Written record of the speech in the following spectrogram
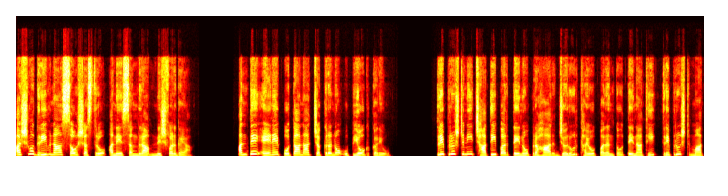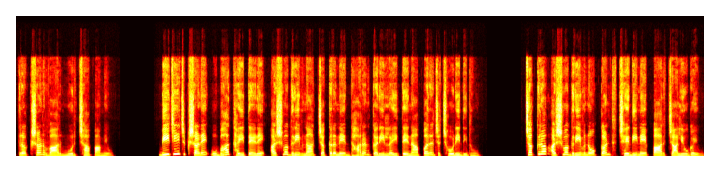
અશ્વગ્રીવના સૌ શસ્ત્રો અને સંગ્રામ નિષ્ફળ ગયા. અંતે એણે પોતાના ચક્રનો ઉપયોગ કર્યો. ત્રિપૃષ્ઠની છાતી પર તેનો પ્રહાર જરૂર થયો પરંતુ તેનાથી ત્રિપૃષ્ઠ માત્ર ક્ષણવાર મૂર્છા પામ્યો. બીજી જ ક્ષણે ઊભા થઈ તેણે અશ્વગ્રીવના ચક્રને ધારણ કરી લઈ તેના પર જ છોડી દીધું. ચક્ર અશ્વગ્રીવનો કંઠ છેદીને પાર ચાલ્યું ગયું.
